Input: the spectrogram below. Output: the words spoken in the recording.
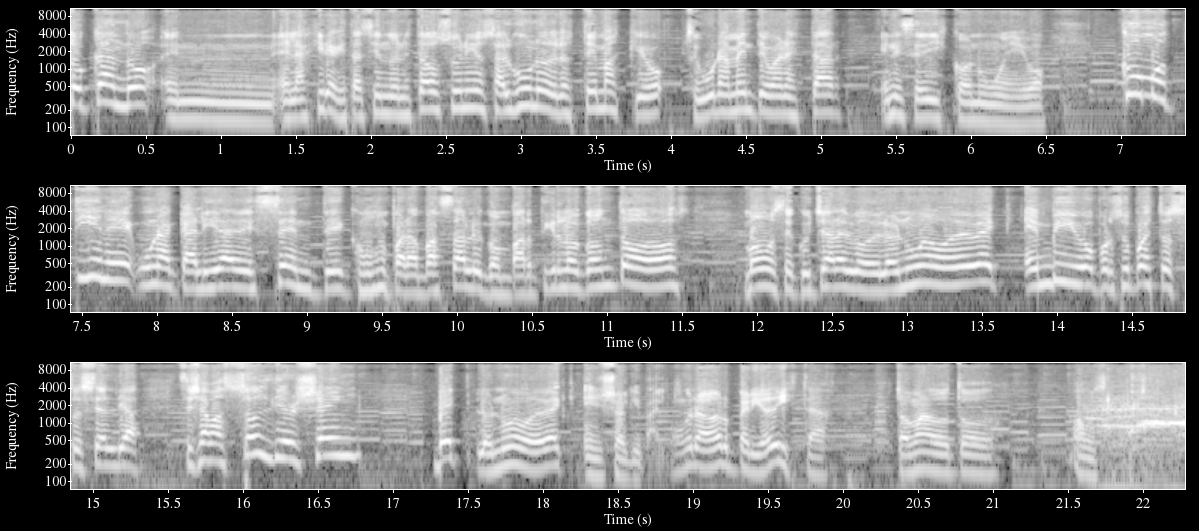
tocando en, en la gira que está haciendo en Estados Unidos algunos de los temas que seguramente van a estar en ese disco nuevo. Como tiene una calidad decente como para pasarlo y compartirlo con todos, vamos a escuchar algo de lo nuevo de Beck en vivo, por supuesto, social día. Se llama Soldier Shane, Beck, lo nuevo de Beck en Shocky Palki. Un grabador periodista, tomado todo. Vamos a.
